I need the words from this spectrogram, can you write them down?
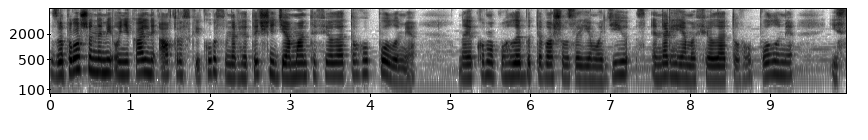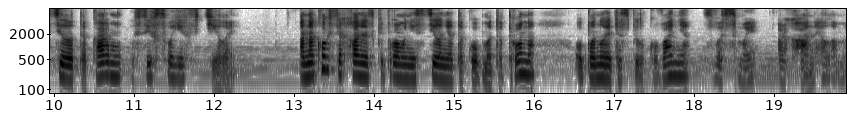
Запрошую на мій унікальний авторський курс енергетичні діаманти фіолетового полум'я, на якому поглибите вашу взаємодію з енергіями фіолетового полум'я і зцілите карму усіх своїх втілень. А на курсі Архангельські промені зцілення та куб Метатрона опануєте спілкування з восьми архангелами.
